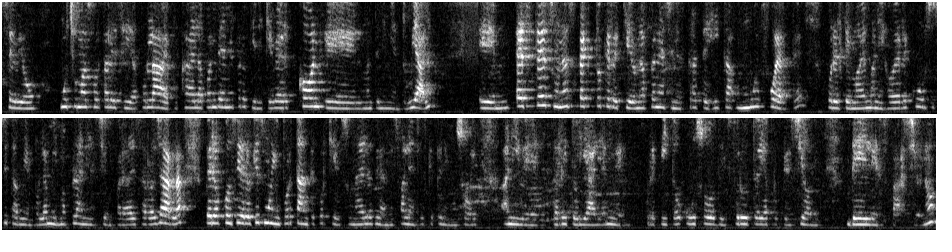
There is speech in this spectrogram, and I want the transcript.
se vio mucho más fortalecida por la época de la pandemia, pero tiene que ver con el mantenimiento vial. Em, este es un aspecto que requiere una planeación estratégica muy fuerte por el tema del manejo de recursos y también por la misma planeación para desarrollarla, pero considero que es muy importante porque es una de las grandes falencias que tenemos hoy a nivel territorial y a nivel repito, uso, disfrute y apropiación del espacio. ¿no?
